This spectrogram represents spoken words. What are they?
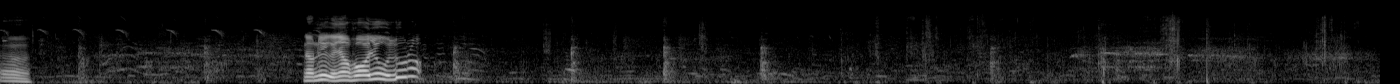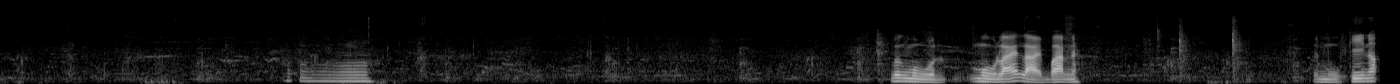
เออแนวนี้ก็ยังพออยู่อยู่เนาะ เบิ่งหมู่หมูหลายหลายบ้านนะเป็นหมู่กี้เนาะ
